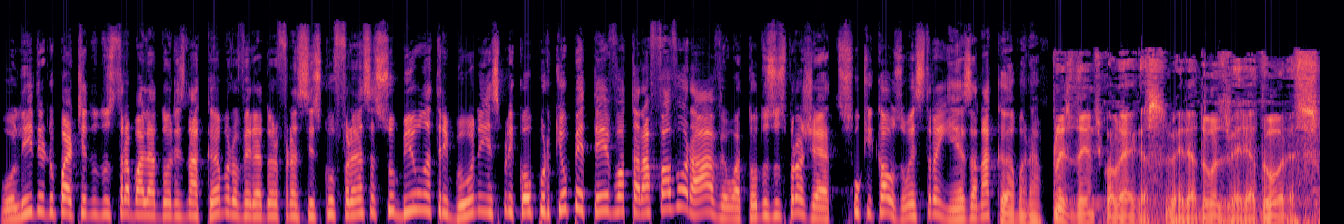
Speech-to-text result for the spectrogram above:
O líder do Partido dos Trabalhadores na Câmara, o vereador Francisco França, subiu na tribuna e explicou por que o PT votará favorável a todos os projetos, o que causou estranheza na Câmara. Presidente presidente, colegas vereadores, vereadoras,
